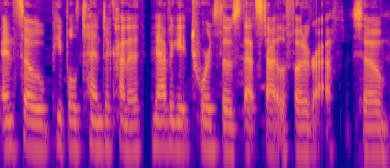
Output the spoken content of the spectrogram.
and so people tend to kind of navigate towards those that style of photograph so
